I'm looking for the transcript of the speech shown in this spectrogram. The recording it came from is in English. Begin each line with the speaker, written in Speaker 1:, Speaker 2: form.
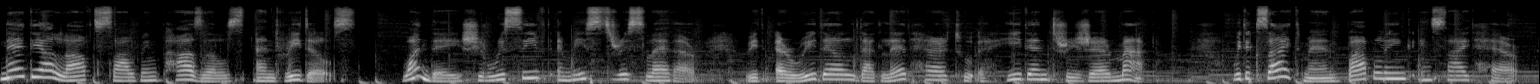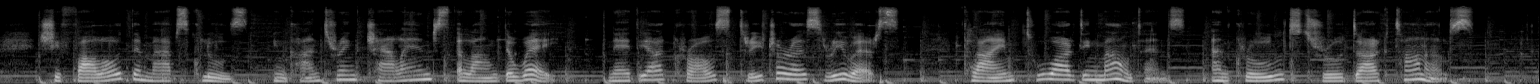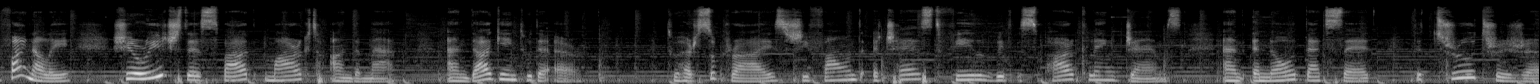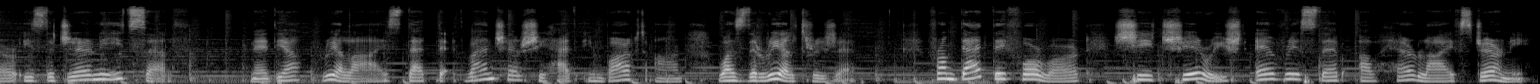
Speaker 1: Nadia loved solving puzzles and riddles. One day she received a mysterious letter with a riddle that led her to a hidden treasure map. With excitement bubbling inside her, she followed the map's clues, encountering challenges along the way. Nadia crossed treacherous rivers, climbed towering mountains, and crawled through dark tunnels. Finally, she reached the spot marked on the map and dug into the earth. To her surprise, she found a chest filled with sparkling gems and a note that said, The true treasure is the journey itself. Nadia realized that the adventure she had embarked on was the real treasure. From that day forward, she cherished every step of her life's journey.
